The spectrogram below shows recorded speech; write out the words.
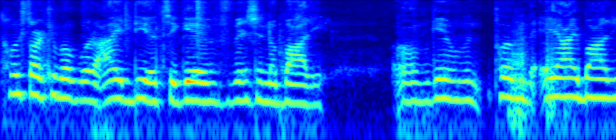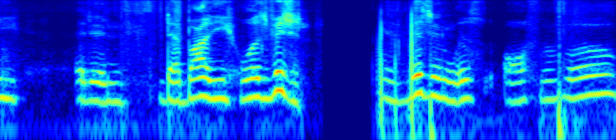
Tony Stark came up with an idea to give Vision a body. Um, give him, put him in the AI body, and then that body was Vision. And Vision lives off of a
